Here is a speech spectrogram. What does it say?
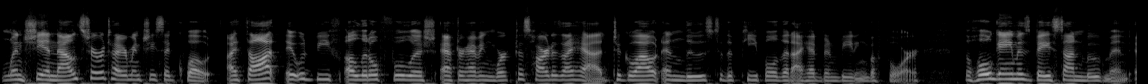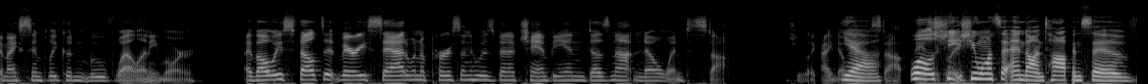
when she announced her retirement, she said, quote, I thought it would be a little foolish after having worked as hard as I had to go out and lose to the people that I had been beating before. The whole game is based on movement, and I simply couldn't move well anymore. I've always felt it very sad when a person who has been a champion does not know when to stop. So she's like, I know when Yeah. to stop. well, basically. she she wants to end on top instead of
